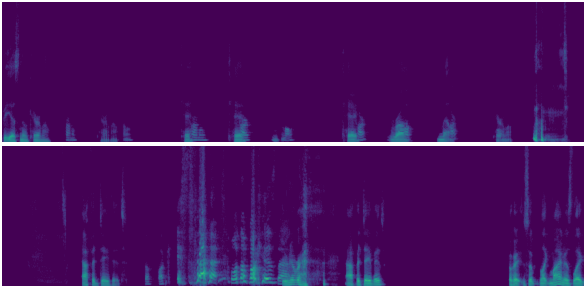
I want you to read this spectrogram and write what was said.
But yes, no, caramel. Caramel, Caramel. caramel, K. caramel, K. caramel, K. car, Ra. Mel. car. Caramel. Affidavit. The fuck is that? What the fuck is that? You've never affidavit? Okay, so like mine is like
